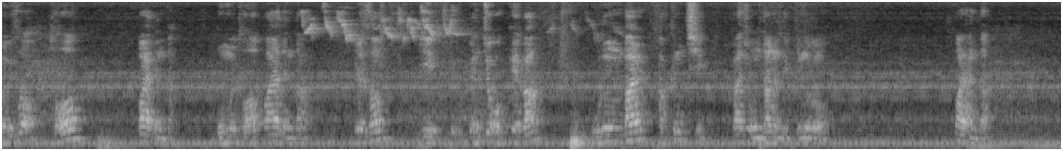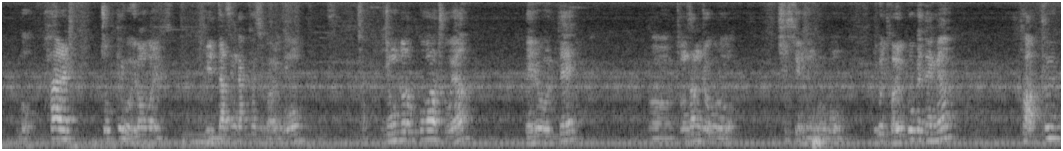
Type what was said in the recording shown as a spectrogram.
여기서 더 빠야 된다. 몸을 더 빠야 된다. 그래서 이 왼쪽 어깨가 오른발 앞꿈치 까지 온다는 느낌으로 빠야 한다. 뭐 팔 좁히고 이런 걸 일단 생각하지 말고 자, 이 정도로 뽑아줘야 내려올 때 어, 정상적으로 칠 수 있는 거고 이걸 덜 꼬게 되면 더 앞을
